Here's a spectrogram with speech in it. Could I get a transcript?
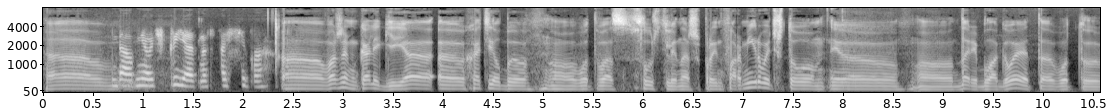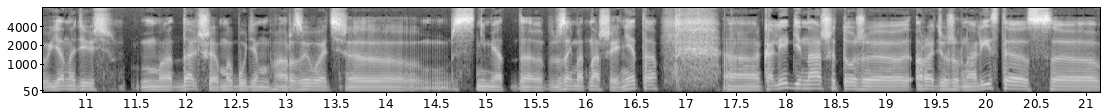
А, Да, мне очень приятно, спасибо. а, Уважаемые коллеги, я э, хотел бы э, вот вас, слушатели наши, проинформировать, что э, Дарья Благова, это вот, я надеюсь, дальше мы будем развивать с ними от- взаимоотношения. Это коллеги наши, тоже радиожурналисты с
